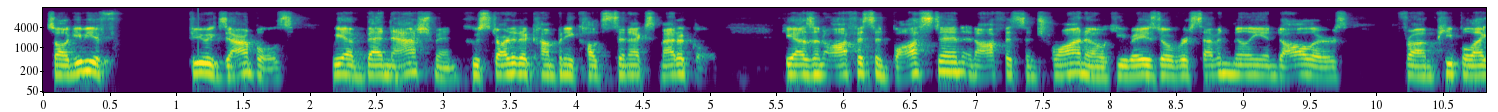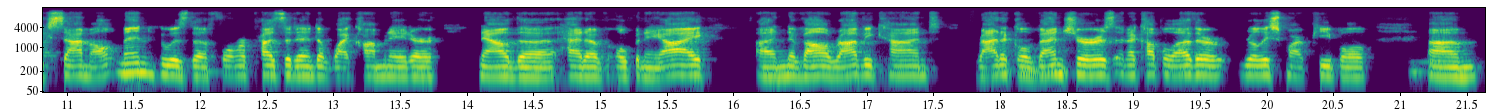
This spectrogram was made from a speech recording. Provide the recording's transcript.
So I'll give you a few examples. We have Ben Ashman, who started a company called Synex Medical. He has an office in Boston, an office in Toronto. He raised over $7 million from people like Sam Altman, who is the former president of Y Combinator, now the head of OpenAI, uh, Naval Ravikant, Radical Ventures, and a couple other really smart people. Um,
